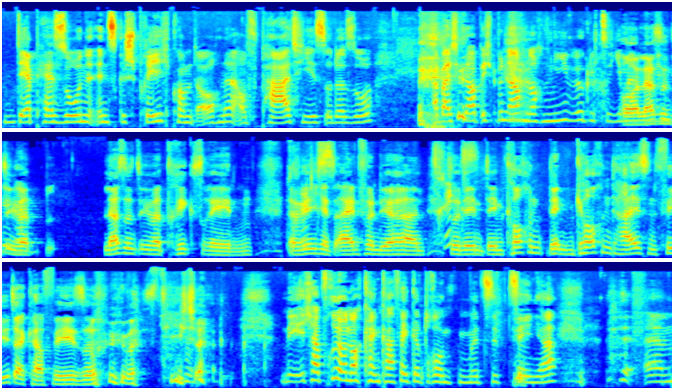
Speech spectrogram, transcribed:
der Person ins Gespräch kommt, auch, ne, auf Partys oder so. Aber ich glaube, ich bin auch noch nie wirklich zu Oh, jemandem lass uns über lass uns über Tricks reden. Da will ich Tricks? jetzt einen von dir hören. So den den kochend den kochend heißen Filterkaffee so übers T-Shirt. Nee, ich habe früher noch keinen Kaffee getrunken mit 17, ja. ähm,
